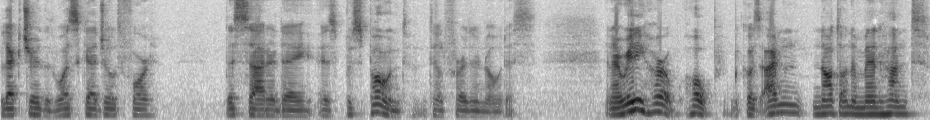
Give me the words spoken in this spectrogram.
lecture that was scheduled for this Saturday is postponed until further notice. And I really hope, because I'm not on a manhunt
